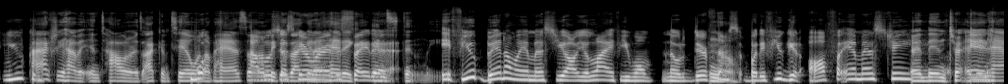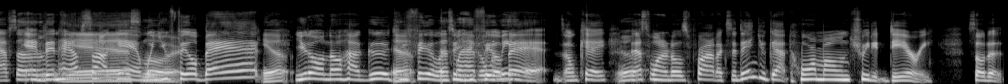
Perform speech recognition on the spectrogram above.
You I can actually have an intolerance. I can tell when I've had I some was because I get a headache say that. instantly. if you've been on MSG all your life, you won't know the difference. No. But if you get off of MSG and then try, and, then have some. and then have some Yes, again, when you feel bad, Yep. you don't know how good you feel That's until you feel bad. Okay, Yep. that's one of those products. And then you got hormone treated dairy. So the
